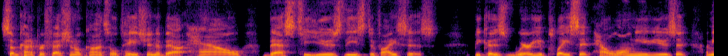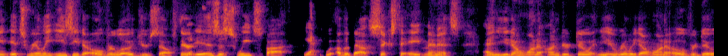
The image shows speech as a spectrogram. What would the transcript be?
some kind of professional consultation about how best to use these devices because where you place it, how long you use it. I mean, it's really easy to overload yourself. There is a sweet spot Yeah. of about six to eight minutes, and you don't want to underdo it, and you really don't want to overdo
